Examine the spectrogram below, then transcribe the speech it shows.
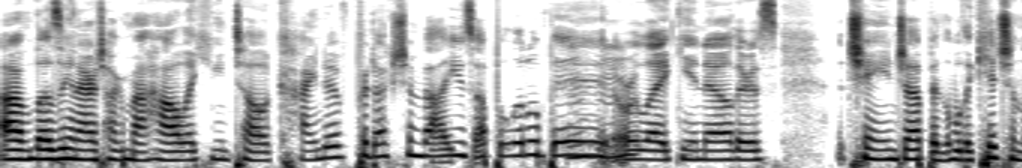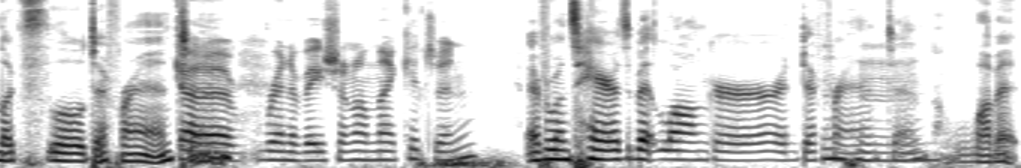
Um, Leslie and I are talking about how like you can tell kind of production values up a little bit, Mhm. or like you know there's a change up, and well the kitchen looks a little different. Got and a renovation on that kitchen. Everyone's hair is a bit longer and different, Mhm. and love it.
